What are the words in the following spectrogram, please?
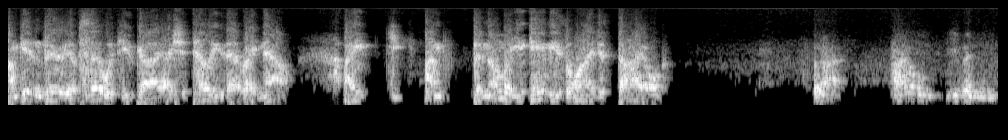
I'm getting very upset with you, guy. I should tell you that right now. I, I'm the number you gave me is the one I just dialed. But I, I don't even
